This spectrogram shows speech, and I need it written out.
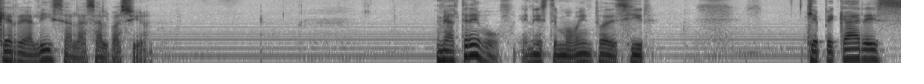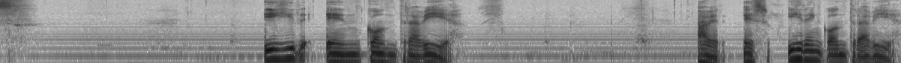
que realiza la salvación. Me atrevo en este momento a decir que pecar es ir en contravía. A ver, eso, ir en contravía.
